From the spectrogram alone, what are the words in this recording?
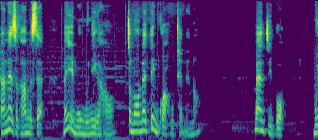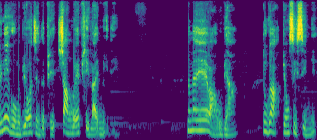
ဒါနဲ့စကားမဆက်လက်ရင်မိုးမူနေကအောင်ကျွန်တော်နဲ့တိတ်မကွာဘူးထင်တယ်နော်မှန်ကြည့်ပေါ့မွေးနေ့ကိုမပြောချင်သဖြင့်ရှောင်လွဲဖြေလိုက်မိသည်မမှန်ရဲပါဘူးဗျာသူကပြုံးစီစီနဲ့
